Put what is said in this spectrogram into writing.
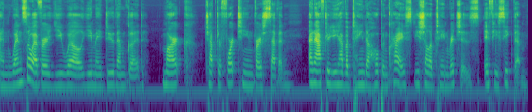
and whensoever ye will, ye may do them good. Mark chapter 14, verse 7. And after ye have obtained a hope in Christ, ye shall obtain riches, if ye seek them.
